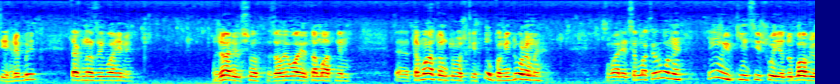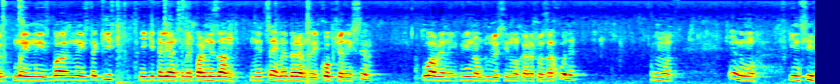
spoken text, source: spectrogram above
ці гриби, так називаємо. Жарю все, заливаю томатним е, томатом трошки, ну, помідорами. Варяться макарони. Ну і в кінці що я добавлю, ми не із, не із такі, як італійці, ми пармезан не цей, ми беремо цей копчений сир. плавлений, він нам дуже сильно хорошо заходить. От. Я думаю, в кінці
